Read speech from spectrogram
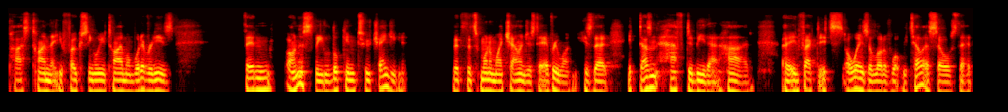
past time that you're focusing all your time on whatever it is, then honestly look into changing it. That's that's one of my challenges to everyone is that it doesn't have to be that hard. Uh, in fact, it's always a lot of what we tell ourselves that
